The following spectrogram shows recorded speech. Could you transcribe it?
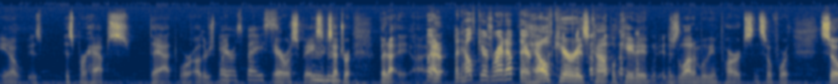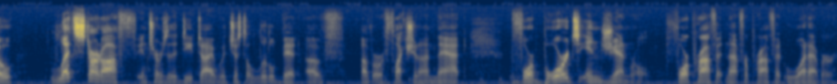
you know, is is perhaps that, or others might aerospace, aerospace, mm-hmm. etc. But I, but, I, but healthcare's right up there. Healthcare is complicated. There's a lot of moving parts and so forth. So let's start off in terms of the deep dive with just a little bit of of a reflection on that for boards in general, for profit, not for profit, whatever.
